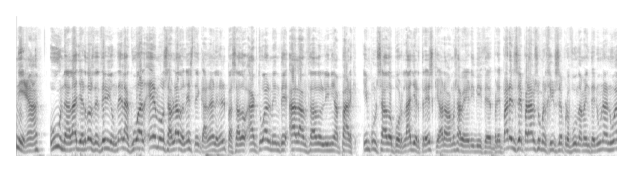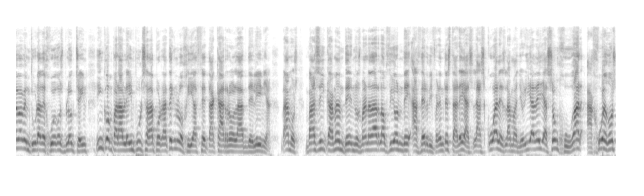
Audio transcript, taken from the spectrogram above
Línea, una Layer 2 de Ethereum de la cual hemos hablado en este canal en el pasado, actualmente ha lanzado Línea Park, impulsado por Layer 3, que ahora vamos a ver, y dice, prepárense para sumergirse profundamente en una nueva aventura de juegos blockchain incomparable impulsada por la tecnología ZK Rollup de Línea. Vamos, básicamente nos van a dar la opción de hacer diferentes tareas, las cuales la mayoría de ellas son jugar a juegos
